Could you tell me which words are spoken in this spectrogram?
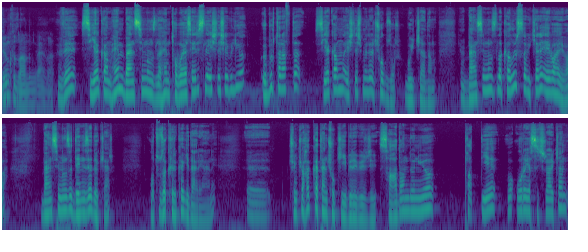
Dün kullandım galiba. ve Siakam hem Ben Simmons'la hem Tobias Harris'le eşleşebiliyor. Öbür tarafta Siakam'la eşleşmeleri çok zor bu iki adamın. Ben Simmons'la kalırsa bir kere eyvah eyvah. Ben Simmons'ı denize döker. 30'a 40'a gider yani. Ee, Çünkü hakikaten çok iyi birebirci. Sağdan dönüyor pat diye oraya sıçrarken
